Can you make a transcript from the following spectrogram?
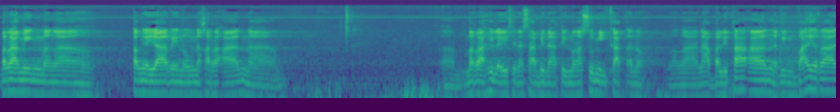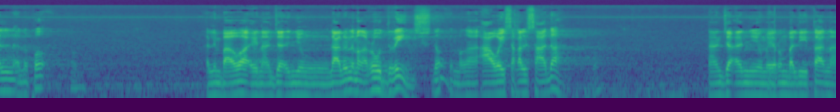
Maraming mga pangyayari noong nakaraan na uh, marahil ay sinasabi nating mga sumikat ano, mga nabalitaan, naging viral, ano po, Halimbawa, eh, nandiyan yung, lalo na mga road rage, no? yung mga away sa kalsada. No? Nandiyan yung mayroong balita na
